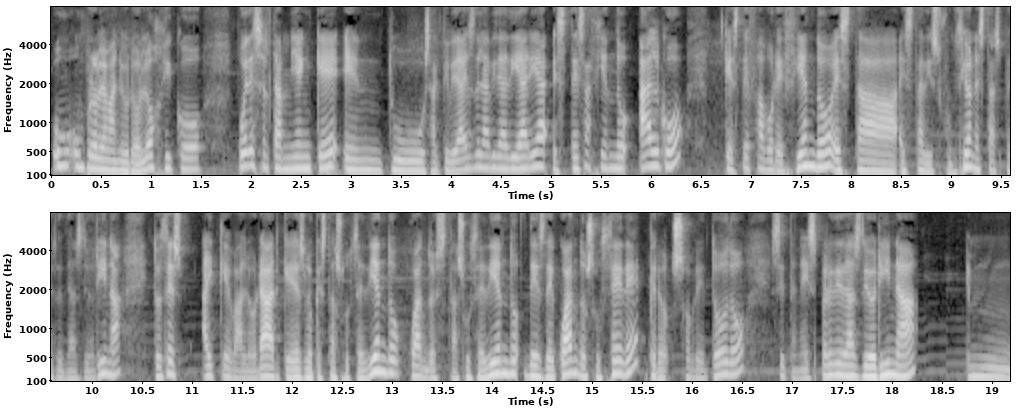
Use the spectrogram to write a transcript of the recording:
un, problema neurológico. Puede ser también que en tus actividades de la vida diaria estés haciendo algo que esté favoreciendo esta, esta disfunción, estas pérdidas de orina. Entonces hay que valorar qué es lo que está sucediendo, cuándo está sucediendo, desde cuándo sucede, pero sobre todo si tenéis pérdidas de orina, mm,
